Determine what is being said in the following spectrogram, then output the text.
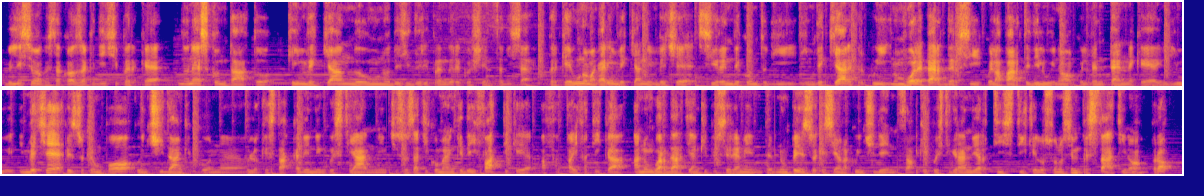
bellissima questa cosa che dici perché non è scontato che invecchiando uno desideri prendere coscienza di sé, perché uno magari invecchiando invece si rende conto di, di invecchiare, per cui non vuole perdersi quella parte di lui, no? Quel ventenne che è in lui. Invece penso che un po' coincida anche con eh, quello che sta accadendo in questi anni. Ci sono stati come anche dei fatti che fai fatica a non guardarti anche più seriamente. Non penso che sia una coincidenza che questi grandi artisti che lo sono sempre stati, no? Però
